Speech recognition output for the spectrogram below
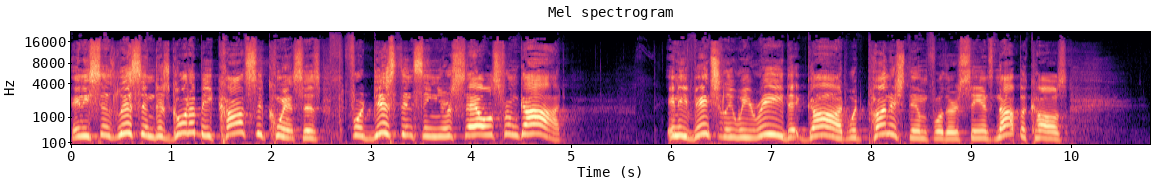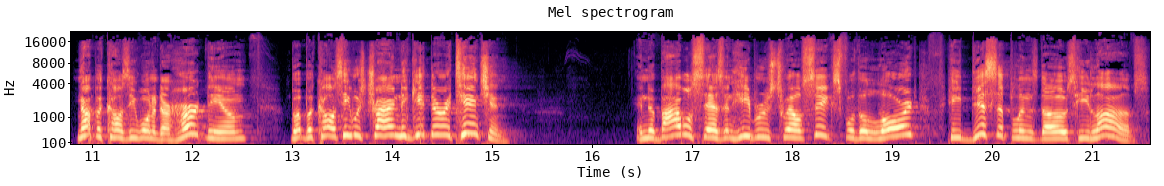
And he says, Listen, there's going to be consequences for distancing yourselves from God. And eventually we read that God would punish them for their sins, not because, not because he wanted to hurt them, but because he was trying to get their attention. And the Bible says in Hebrews 12 6, For the Lord, he disciplines those he loves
